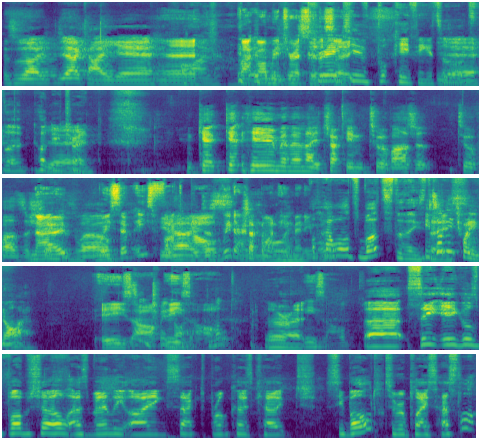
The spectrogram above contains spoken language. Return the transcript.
It's like, yeah, okay, yeah, Yeah. fine. Fuck, I'm interested to see. Creative bookkeeping. It's all it's the hot new trend. Get get him, and then they chuck in two of ours, two of ours a No, check as well. we said he's You fucking know, old. just We don't chuck 'em want all him in. Well, anymore. how old's Munster these He's days? He's only twenty nine. He's old. He's old. All right. He's old. Uh, sea Eagles bombshell as Manly eyeing sacked Broncos coach Seibold to replace Hasler.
